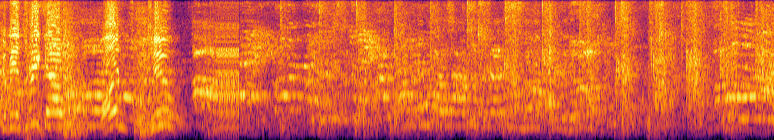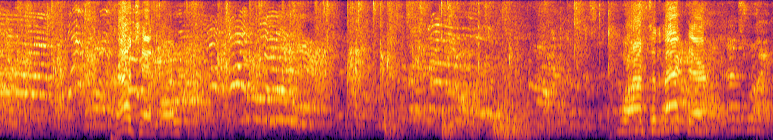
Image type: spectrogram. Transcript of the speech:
Could be a three count. One, two. Crowd chant for him. Forearm to the back there. That's right.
